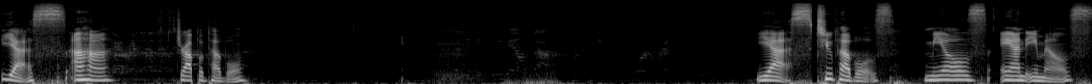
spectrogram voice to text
Yes. Uh huh. Drop a pebble. Yes, two pebbles, meals and emails.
